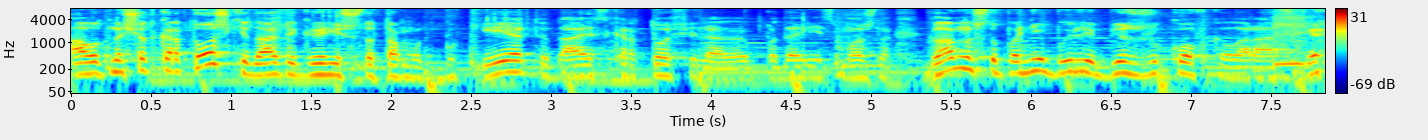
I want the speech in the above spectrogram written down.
А вот насчет картошки, да, ты говоришь, что там вот букеты, да, из картофеля подарить можно. Главное, чтобы они были без жуков колорадских.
